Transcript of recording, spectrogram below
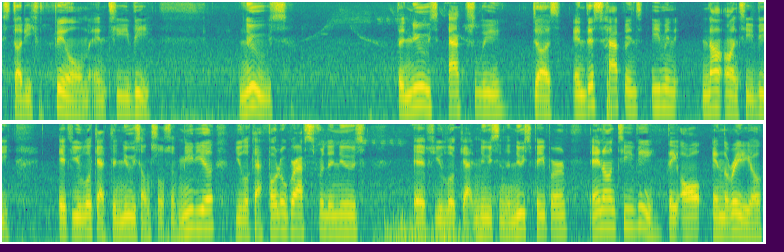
study film and TV. News, the news actually does, and this happens even not on TV. If you look at the news on social media, you look at photographs for the news, if you look at news in the newspaper and on TV, they all in the radio,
